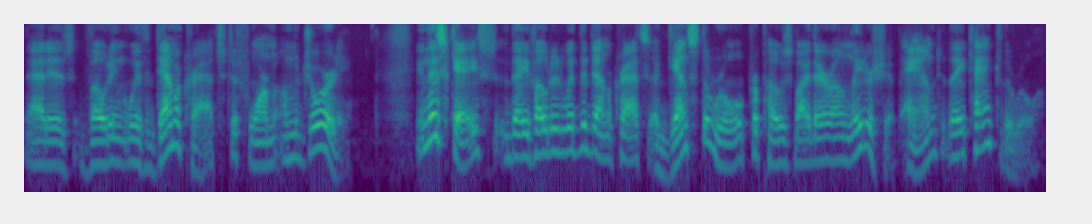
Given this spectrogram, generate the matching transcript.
that is, voting with Democrats to form a majority. In this case, they voted with the Democrats against the rule proposed by their own leadership, and they tanked the rule.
